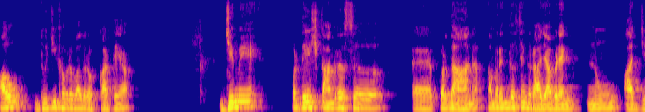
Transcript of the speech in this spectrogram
ਆਓ ਦੂਜੀ ਖਬਰ ਵੱਲ ਰੁਖ ਕਰਦੇ ਹਾਂ। ਜਿਵੇਂ ਪ੍ਰਦੇਸ਼ ਕਾਂਗਰਸ ਪ੍ਰਧਾਨ ਅਮਰਿੰਦਰ ਸਿੰਘ ਰਾਜਾ ਵੜਿੰਗ ਨੂੰ ਅੱਜ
